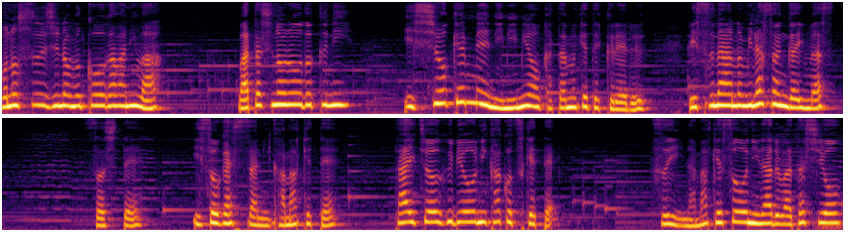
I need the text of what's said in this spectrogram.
この数字の向こう側には、私の朗読に一生懸命に耳を傾けてくれるリスナーの皆さんがいます。そして、忙しさにかまけて、体調不良にかこつけて、つい怠けそうになる私を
